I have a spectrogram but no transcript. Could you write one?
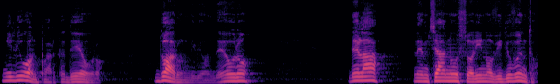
milion, parcă, de euro. Doar un milion de euro de la nemțeanul Sorin Ovidiu Vântu.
